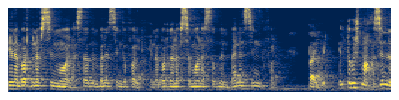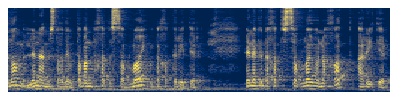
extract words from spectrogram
هنا برضو نفس الموال هستخدم balancing valve هنا برضو نفس الموال هستخدم balancing valve طيب أنتوا مش ملاحظين هم اللي أنا مستخدمه؟ طبعا ده خط ال supply وده خط ال return هنا كده خط ال supply وهنا خط ال return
